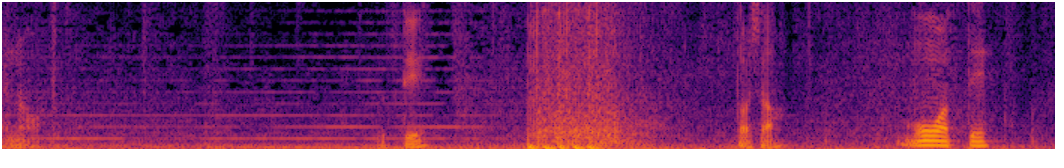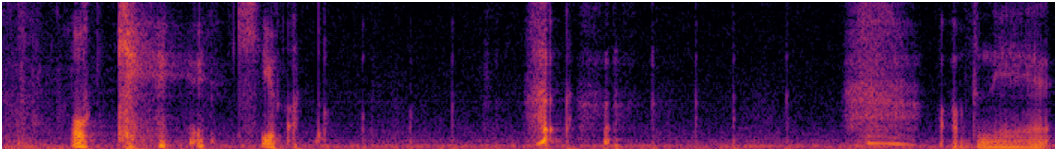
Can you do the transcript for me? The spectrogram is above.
ないな。と撃って。どうした。もう終わって。オッケー。キーワード危ねえ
